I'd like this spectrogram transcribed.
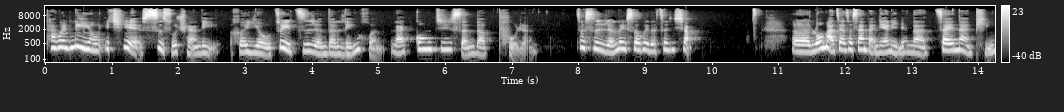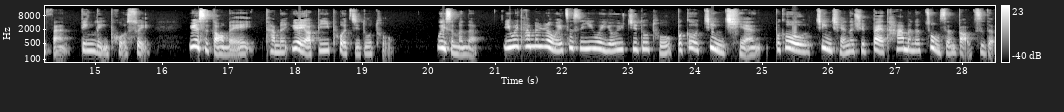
他会利用一切世俗权力和有罪之人的灵魂来攻击神的仆人，这是人类社会的真相。呃，罗马在这三百年里面呢，灾难频繁，濒临破碎，越是倒霉，他们越要逼迫基督徒。为什么呢？因为他们认为这是因为由于基督徒不够敬虔，不够敬虔的去拜他们的众神导致的，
